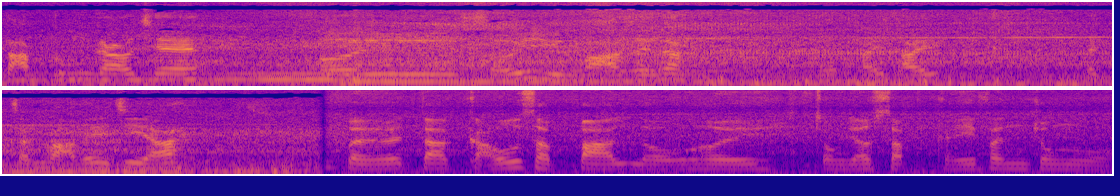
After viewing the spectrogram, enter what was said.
搭公交车去水源华城啊，我睇睇，一陣話俾你知嚇。準備去搭九十八路去，仲有十幾分鐘喎、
